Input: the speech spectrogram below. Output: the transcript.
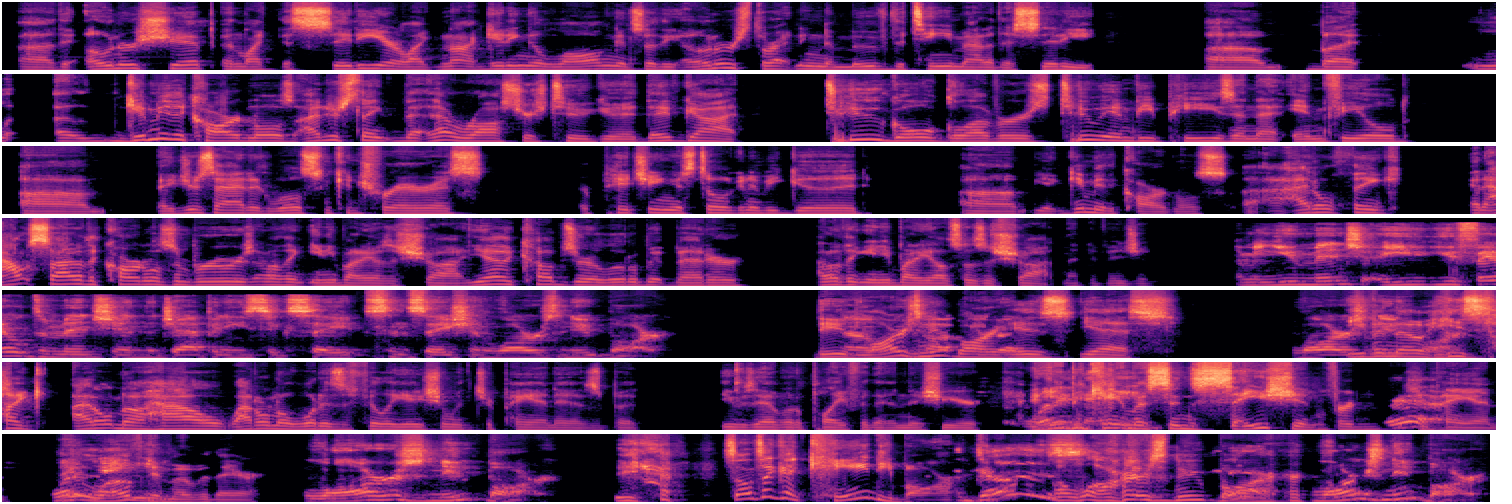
uh, the ownership and like the city are like not getting along, and so the owner's threatening to move the team out of the city. Um, but uh, give me the Cardinals. I just think that that roster's too good. They've got two Gold Glovers, two MVPs in that infield. Um, they just added Willson Contreras. Their pitching is still going to be good. Um, yeah, give me the Cardinals. I, I don't think, and outside of the Cardinals and Brewers, I don't think anybody has a shot. Yeah, the Cubs are a little bit better. I don't think anybody else has a shot in that division. I mean, you mentioned you you failed to mention the Japanese sensa- sensation Lars Nootbaar. Dude, No, Lars we're talking Nootbaar about- is yes. Lars, Even though he's like, I don't know how, I don't know what his affiliation with Japan is, but he was able to play for them this year, and What he became a sensation for Yeah. Japan. What they loved name. him over there. Lars Nootbaar. Yeah, sounds like a candy bar. It does. A Lars Nootbaar. Yeah, Lars Nootbaar.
